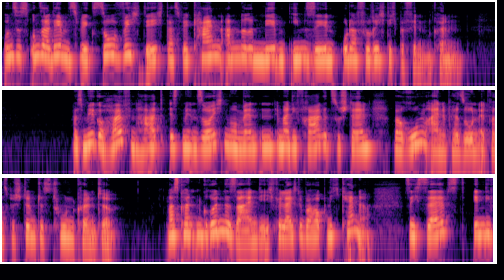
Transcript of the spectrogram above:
Uns ist unser Lebensweg so wichtig, dass wir keinen anderen neben ihm sehen oder für richtig befinden können. Was mir geholfen hat, ist mir in solchen Momenten immer die Frage zu stellen, warum eine Person etwas Bestimmtes tun könnte. Was könnten Gründe sein, die ich vielleicht überhaupt nicht kenne? sich selbst in die,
